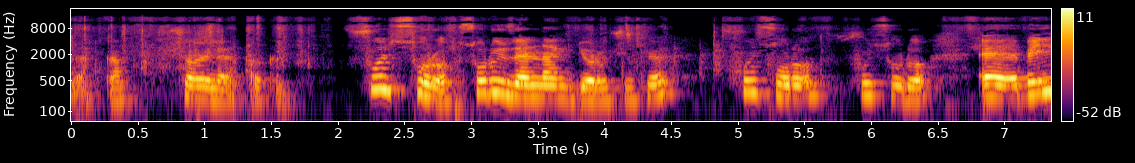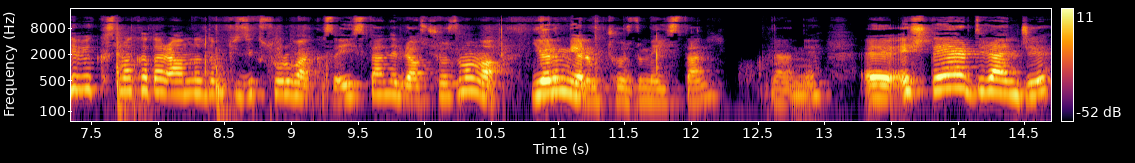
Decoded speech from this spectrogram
Bir dakika. Şöyle bakın. Full soru. Soru üzerinden gidiyorum çünkü. Full soru. Full soru. Ee, belli bir kısma kadar anladım. Fizik soru bankası. ACE'den de biraz çözdüm ama yarım yarım çözdüm ACE'den. Yani e, eşdeğer direnci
